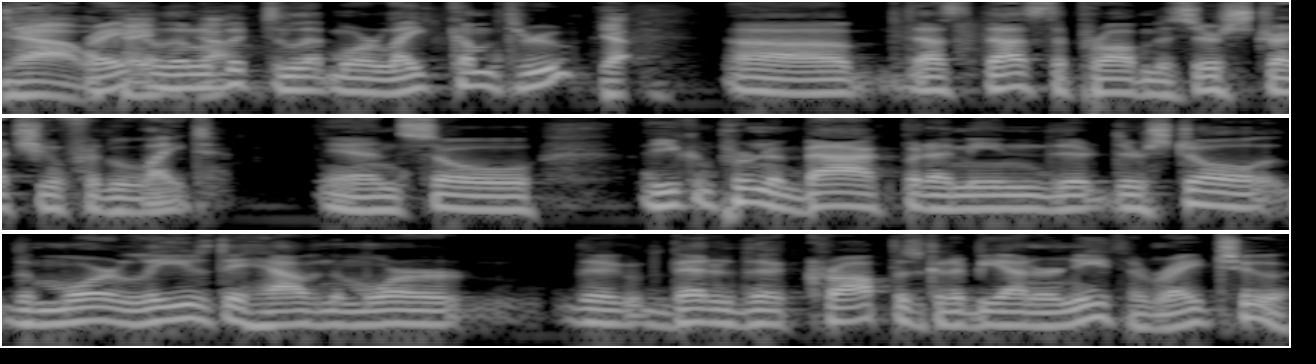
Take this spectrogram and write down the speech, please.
Yeah. right? A little yeah. bit to let more light come through. Yeah. Uh, that's that's the problem is they're stretching for the light, and so you can prune them back, but I mean, they're, they're still the more leaves they have, the more the better the crop is going to be underneath them, right? Too.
